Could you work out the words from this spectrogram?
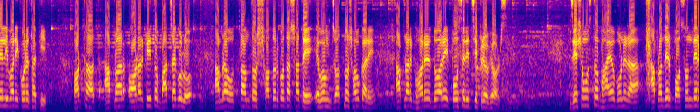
ডেলিভারি করে থাকি। অর্থাৎ আপনার অর্ডারকৃত বাচ্চাগুলো আমরা অত্যন্ত সতর্কতার সাথে এবং যত্ন সহকারে আপনার ঘরের দুয়ারেই পৌঁছে দিচ্ছি, প্রিয় ভিউয়ার্স যে সমস্ত ভাই বোনেরা আপনাদের পছন্দের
